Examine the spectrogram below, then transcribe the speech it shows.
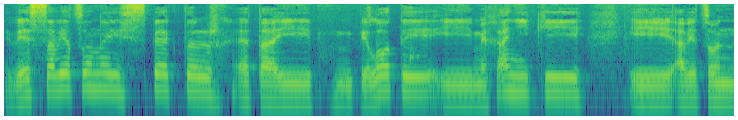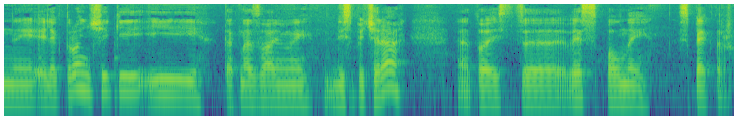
весь авиационный спектр. Это и пилоты, и механики, и авиационные электронщики, и так называемые диспетчера. Э, то есть э, весь полный спектр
